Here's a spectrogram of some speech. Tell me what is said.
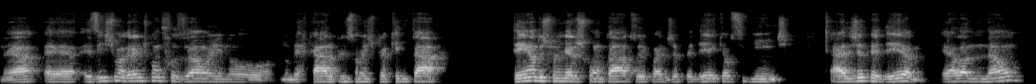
Né? É, existe uma grande confusão aí no, no mercado, principalmente para quem está tendo os primeiros contatos aí com a LGPD, que é o seguinte: a LGPD ela não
